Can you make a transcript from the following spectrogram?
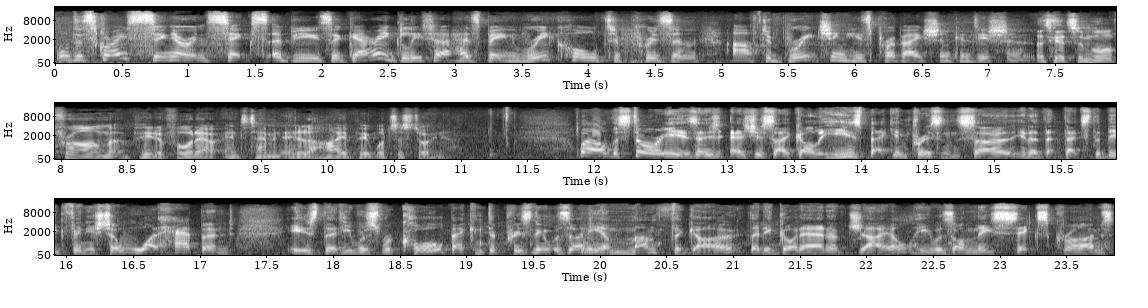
Well, disgraced singer and sex abuser Gary Glitter has been recalled to prison after breaching his probation conditions. Let's get some more from Peter Ford, our entertainment editor. Hi, Pete. What's the story now? Well, the story is, as, as you say, Coley, he is back in prison, so you know that, that's the big finish. So what happened is that he was recalled back into prison. It was only a month ago that he got out of jail. He was on these sex crimes,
